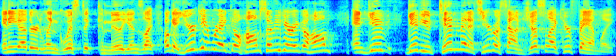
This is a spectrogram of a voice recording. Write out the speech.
any other linguistic chameleons like, okay, you're getting ready to go home, some of you getting ready to go home, and give give you 10 minutes, you're gonna sound just like your family.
